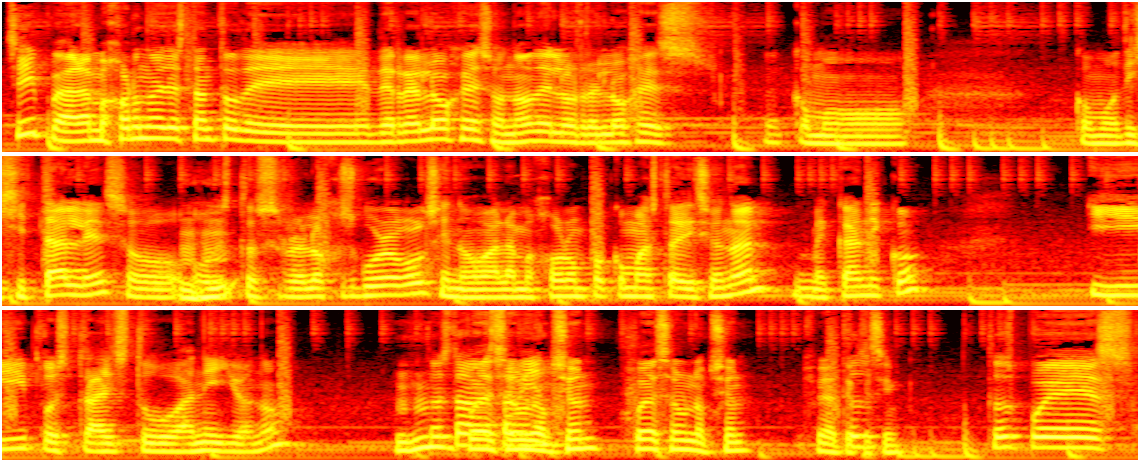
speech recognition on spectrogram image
Sí, pero a lo mejor no eres tanto de, relojes o no de los relojes como, como digitales o, estos relojes wearables, sino a lo mejor un poco más tradicional, mecánico, y pues traes tu anillo, ¿no? puede ser una opción, puede ser una opción, fíjate que sí. Entonces, pues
